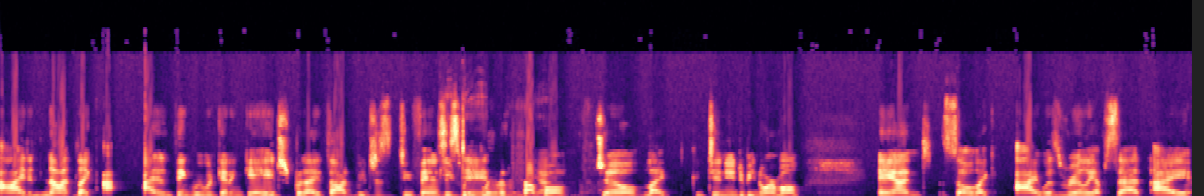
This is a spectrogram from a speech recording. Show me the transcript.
I did not like. I, I didn't think we would get engaged, but I thought we'd just do fantasy suite, date. live as a couple, chill, like continue to be normal. And so, like, I was really upset. I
